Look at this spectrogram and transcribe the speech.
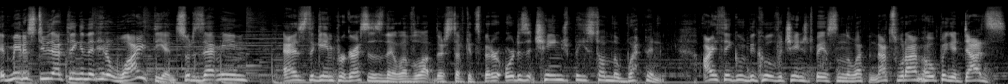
It made us do that thing and then hit a Y at the end. So does that mean as the game progresses and they level up, their stuff gets better, or does it change based on the weapon? I think it would be cool if it changed based on the weapon. That's what I'm hoping it does.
